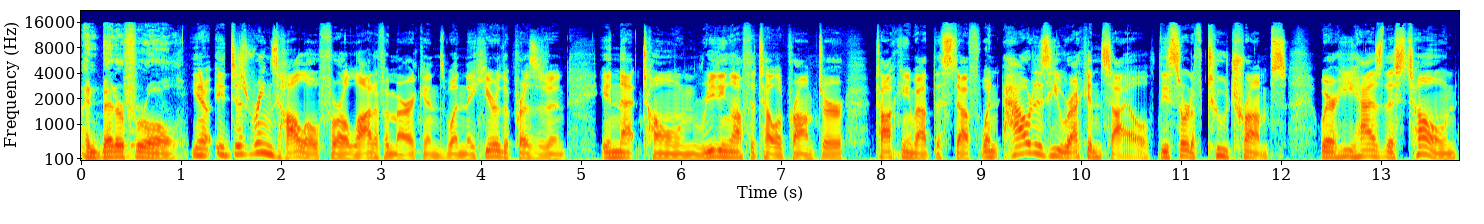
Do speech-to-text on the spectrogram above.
and better for all. You know, it just rings hollow for a lot of Americans when they hear the president in that tone, reading off the teleprompter, talking about this stuff. When how does he reconcile these sort of two Trumps where he has this tone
